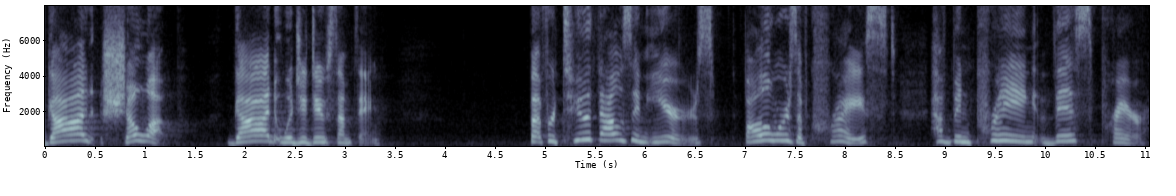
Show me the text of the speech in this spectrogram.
God, show up. God, would you do something? But for 2,000 years, followers of Christ have been praying this prayer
